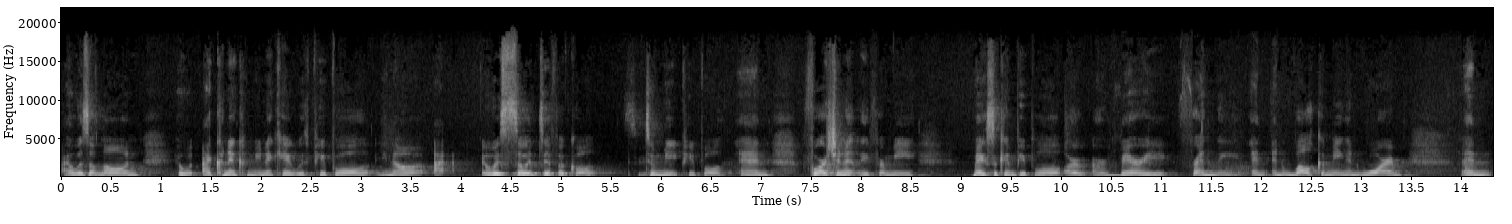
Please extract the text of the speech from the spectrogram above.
I was alone. It, I couldn't communicate with people, you know. I, it was so difficult to meet people. And fortunately for me, Mexican people are, are very friendly and, and welcoming and warm. And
